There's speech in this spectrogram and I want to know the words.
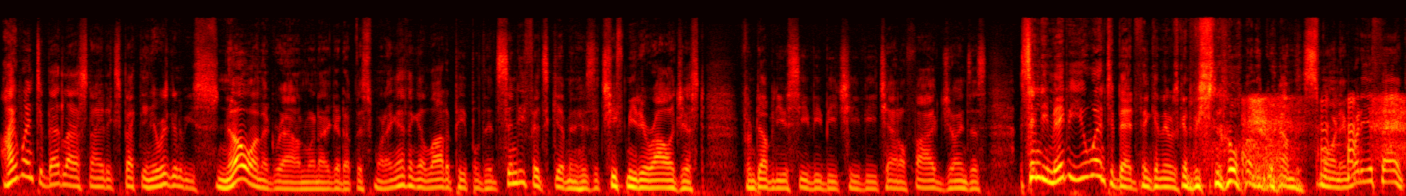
I went to bed last night expecting there was going to be snow on the ground when I got up this morning. I think a lot of people did. Cindy Fitzgibbon, who's the chief meteorologist from WCVB TV Channel 5, joins us. Cindy, maybe you went to bed thinking there was going to be snow on the ground this morning. What do you think?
